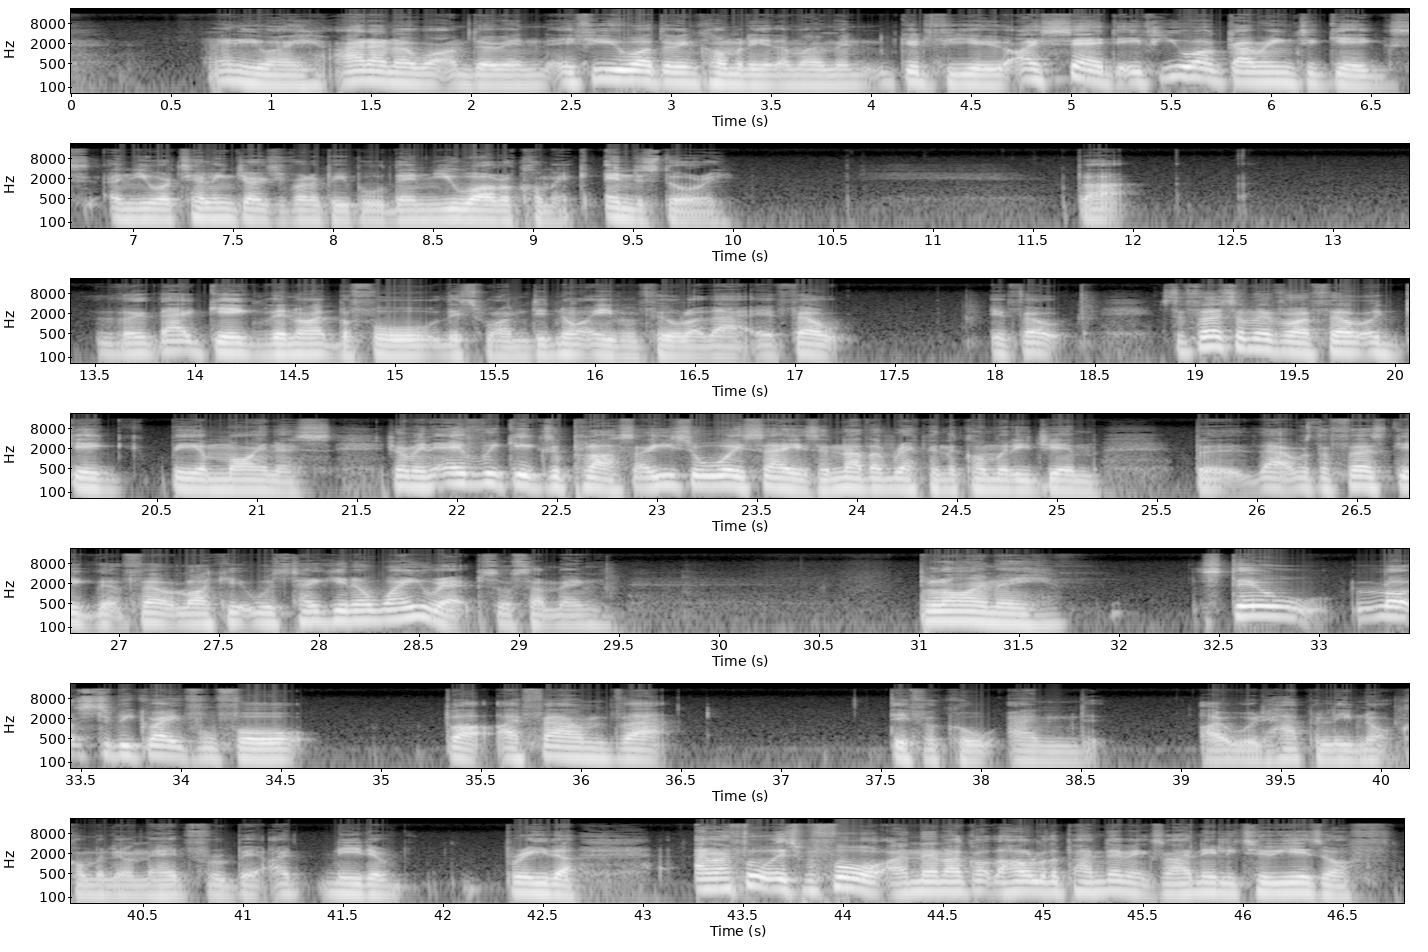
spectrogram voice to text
Anyway, I don't know what I'm doing. If you are doing comedy at the moment, good for you. I said if you are going to gigs and you are telling jokes in front of people, then you are a comic. End of story. But the, that gig the night before this one did not even feel like that. It felt, it felt. It's the first time ever I felt a gig be a minus. Do you know I mean? Every gig's a plus. I used to always say it's another rep in the comedy gym, but that was the first gig that felt like it was taking away reps or something. Blimey. Still lots to be grateful for, but I found that difficult and I would happily knock comedy on the head for a bit. I need a breather. And I thought this before, and then I got the whole of the pandemic, so I had nearly two years off.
